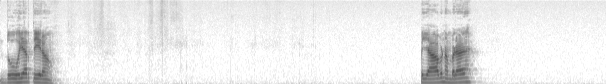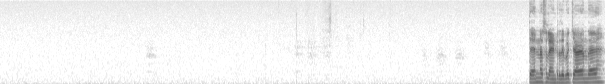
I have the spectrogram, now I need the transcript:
2013 ਪੰਜਾਬ ਨੰਬਰ ਹੈ। ਤਿੰਨ ਸਿਲੰਡਰ ਦੇ ਵਿੱਚ ਆ ਜਾਂਦਾ ਹੈ।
